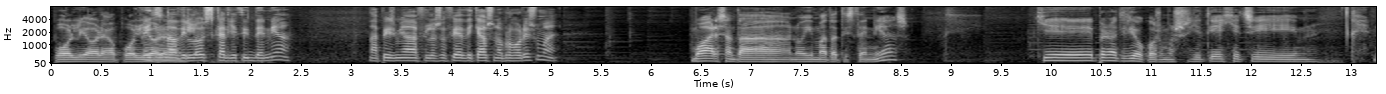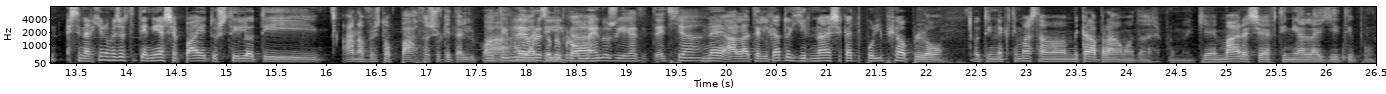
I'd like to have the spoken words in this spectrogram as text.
Πολύ ωραίο, πολύ Έχεις ωραίο. να δηλώσεις κάτι για αυτή την ταινία; Να πεις μια φιλοσοφία δικιά σου να προχωρήσουμε; Μου άρεσαν τα νοήματα της ταινίας και πρέπει να τη δει ο κόσμος γιατί έχει έτσι... Στην αρχή νομίζω αυτή η ταινία σε πάει του στυλ ότι αν να βρεις το πάθος σου και τα λοιπά. ότι είναι αλλά βρες το τελικά- πεπρωμένο σου για κάτι τέτοια. Ναι, αλλά τελικά το γυρνάει σε κάτι πολύ πιο απλό. Ότι να εκτιμάς τα μικρά πράγματα, ας πούμε. Και μ' άρεσε αυτή η αλλαγή τύπου.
